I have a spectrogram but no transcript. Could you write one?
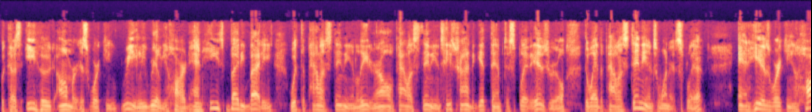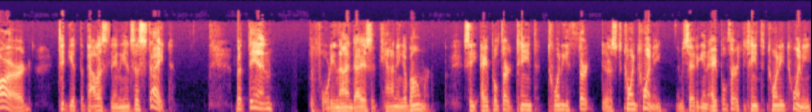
Because Ehud Olmert is working really, really hard and he's buddy buddy with the Palestinian leader and all the Palestinians. He's trying to get them to split Israel the way the Palestinians want it split. And he is working hard to get the Palestinians a state. But then the 49 days of counting of Omer. See, April 13th, 2020, uh, let me say it again, April 13th, 2020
